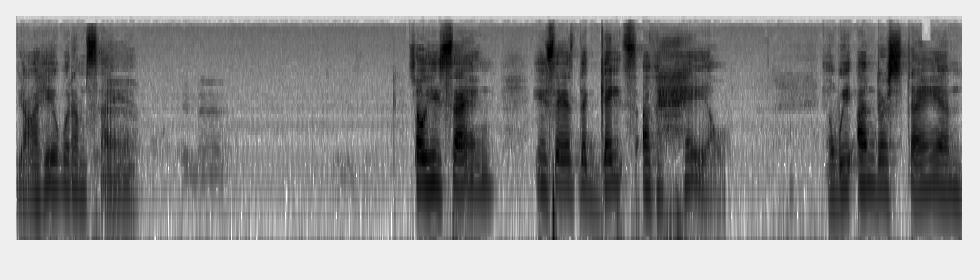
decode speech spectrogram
Y'all hear what I'm saying? So he's saying, he says, the gates of hell. And we understand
